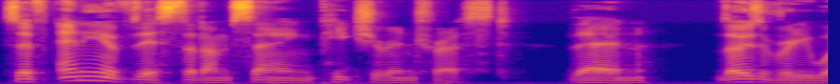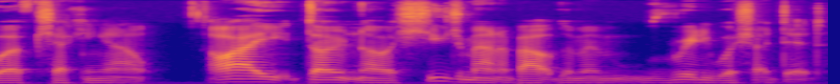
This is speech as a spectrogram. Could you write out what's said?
So if any of this that I'm saying piques your interest, then those are really worth checking out. I don't know a huge amount about them and really wish I did.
